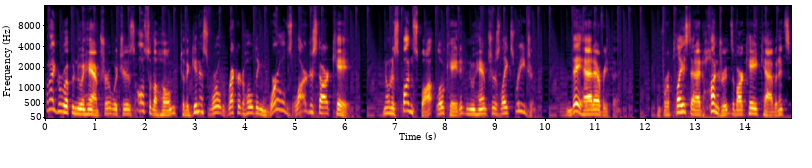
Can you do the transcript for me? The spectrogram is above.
But I grew up in New Hampshire, which is also the home to the Guinness World Record holding world's largest arcade known as Fun Spot, located in New Hampshire's Lakes region. And they had everything. And for a place that had hundreds of arcade cabinets,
